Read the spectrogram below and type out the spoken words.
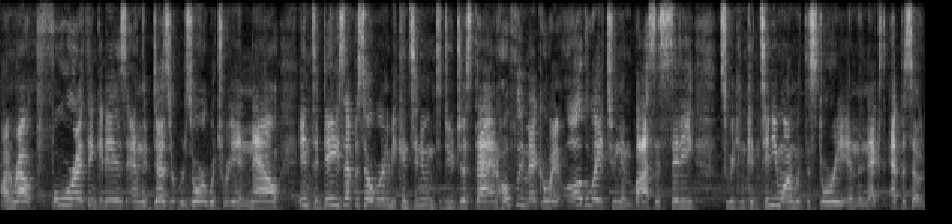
on Route 4, I think it is, and the Desert Resort, which we're in now. In today's episode, we're going to be continuing to do just that and hopefully make our way all the way to Nimbasa City so we can continue on with the story in the next episode.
